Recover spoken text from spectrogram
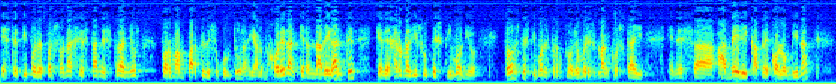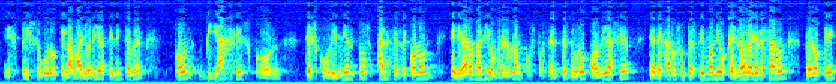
este tipo de personajes tan extraños forman parte de su cultura. Y a lo mejor eran que eran navegantes que dejaron allí su testimonio. Todos los testimonios, por ejemplo, de hombres blancos que hay en esa América precolombina, estoy seguro que la mayoría tienen que ver con viajes, con descubrimientos antes de Colón, que llegaron allí hombres blancos procedentes de Europa o de Asia, que dejaron su testimonio, que no regresaron, pero que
